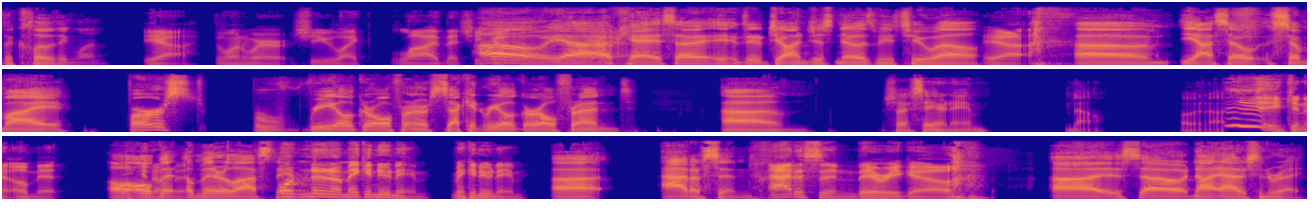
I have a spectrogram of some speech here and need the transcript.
The clothing one. Yeah, the one where she like lied that she. got Oh yeah. Okay. So uh, John just knows me too well. Yeah. Um. Yeah. So so my first real girlfriend or second real girlfriend. Um. Should I say her name? No. Probably not. Eh, You can omit. I'll, omit, omit. omit her last name. Or no, no, make a new name. Make a new name. Uh, Addison. Addison. There we go. Uh, so not Addison Rae.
